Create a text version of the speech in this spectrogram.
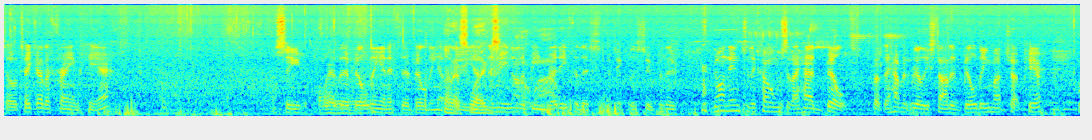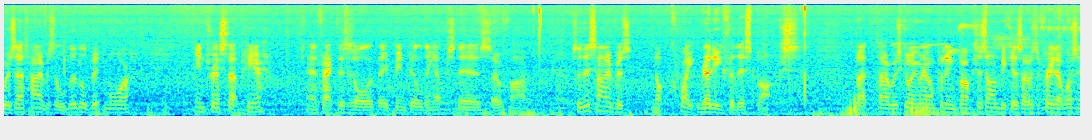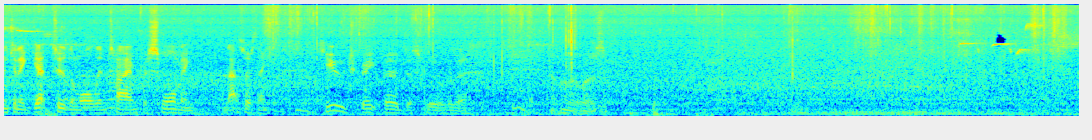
So take out a frame here. I'll see where they're building and if they're building up oh, On here its yet. legs. They may not have been ready for this particular soup, but they've gone into the combs that I had built, but they haven't really started building much up here. Mm-hmm. Whereas that hive is a little bit more interest up here. And in fact, this is all that they've been building upstairs so far. So this hive was not quite ready for this box. But I was going around putting boxes on because I was afraid I wasn't going to get to them all in time for swarming and that sort of thing. Mm. Huge, great bird just flew over there. I what it was.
